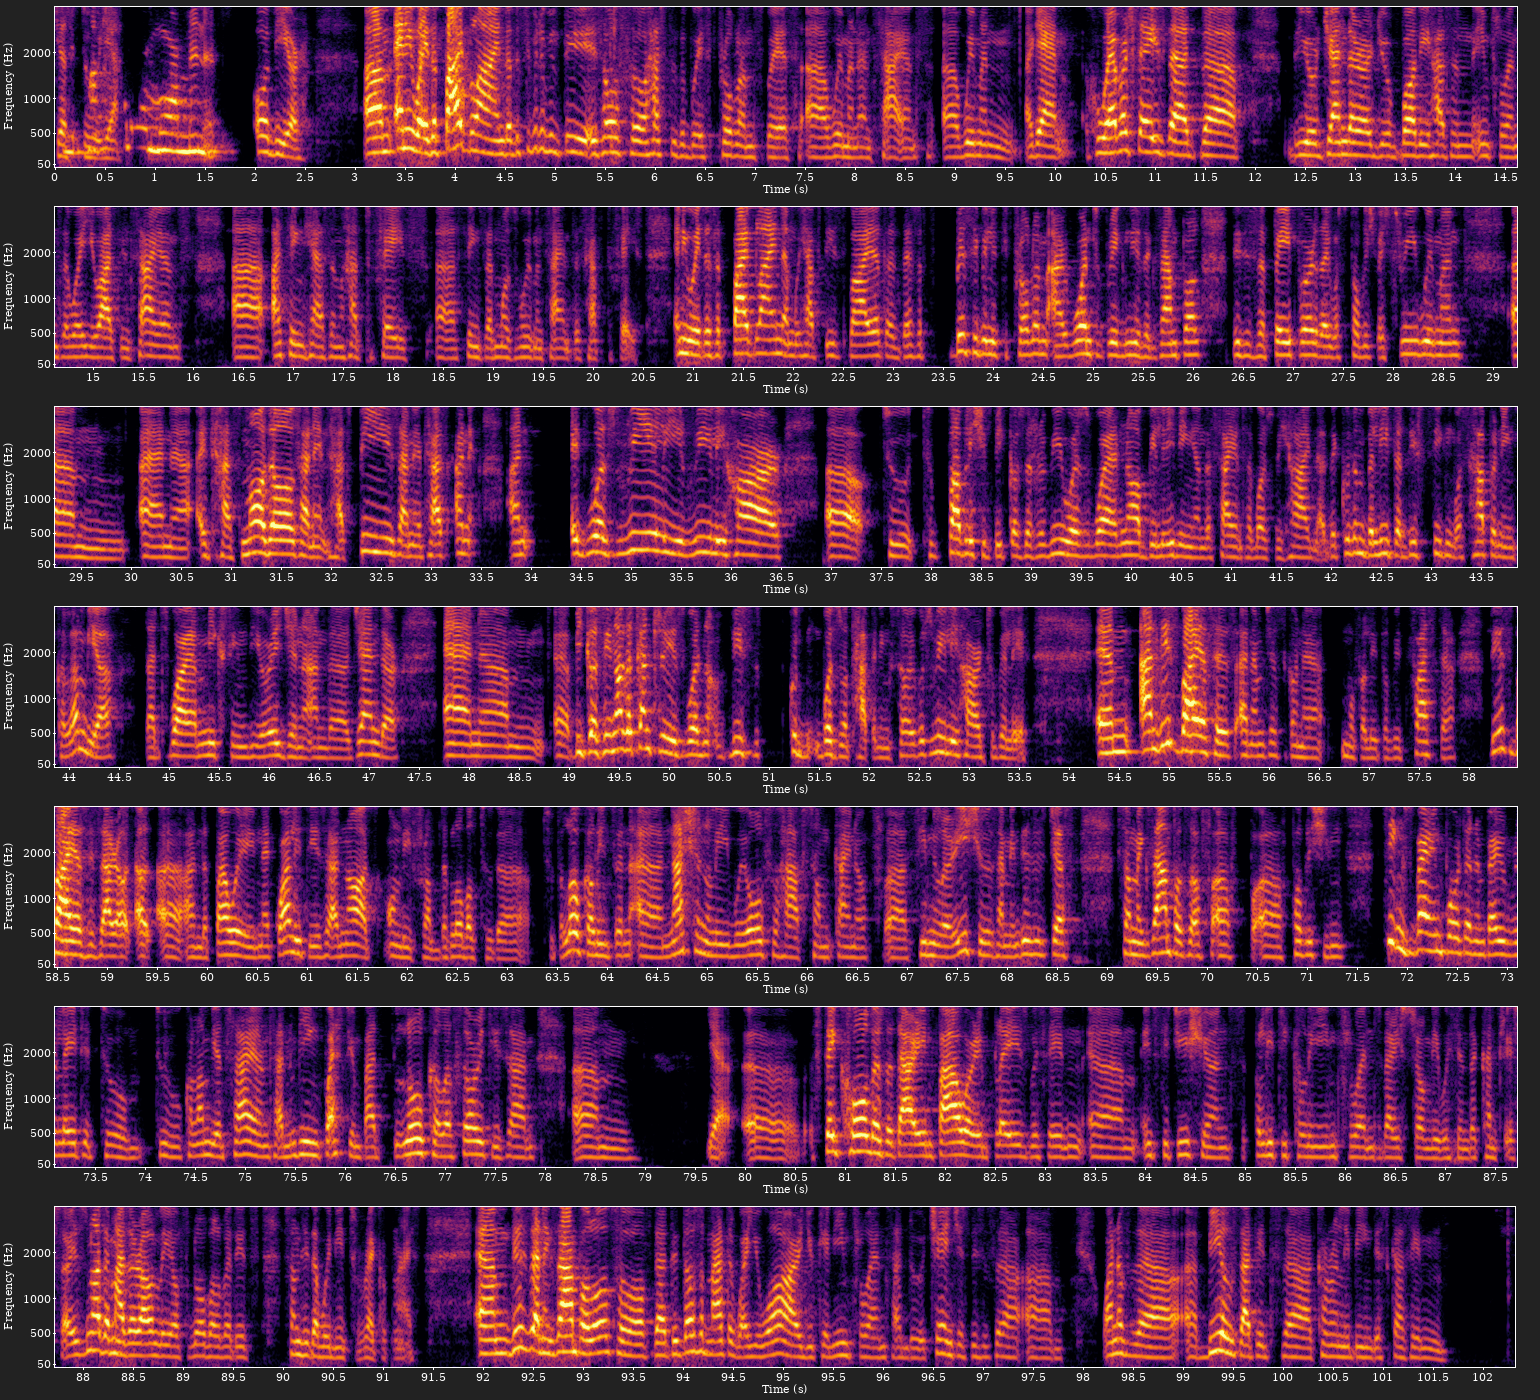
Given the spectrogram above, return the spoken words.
just to, yeah. Four more minutes. Oh dear. Um, anyway, the pipeline, the visibility is also has to do with problems with uh, women and science. Uh, women, again, whoever says that the, your gender or your body hasn't influenced the way you act in science, uh, I think hasn't had to face uh, things that most women scientists have to face. Anyway, there's a pipeline and we have this bias and there's a visibility problem. I want to bring this example. This is a paper that was published by three women um, and uh, it has models and it has peas and it has and and it was really really hard uh, to to publish it because the reviewers were not believing in the science that was behind it. They couldn't believe that this thing was happening in Colombia. That's why I'm mixing the origin and the gender, and um, uh, because in other countries where this could was not happening, so it was really hard to believe. Um, and these biases, and I'm just going to move a little bit faster, these biases are, uh, uh, and the power inequalities are not only from the global to the, to the local, uh, we also have some kind of uh, similar issues. I mean, this is just some examples of, of, of, publishing things very important and very related to, to Colombian science and being questioned by local authorities and um, yeah, uh, stakeholders that are in power in place within um, institutions politically influenced very strongly within the country. So it's not a matter only of global, but it's something that we need to recognize. Um, this is an example also of that it doesn't matter where you are, you can influence and do changes. This is a, um, one of the uh, bills that it's uh, currently being discussed in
